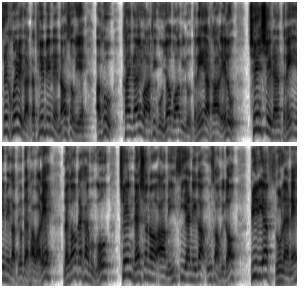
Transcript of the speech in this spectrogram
စစ်ခွေးတွေကတဖြည်းဖြည်းနဲ့နောက်ဆုတ်ရင်အခုခိုင်ကန်းရွာအထိကိုရောက်သွားပြီလို့သတင်းရထားတယ်လို့ချင်းရှေ့တန်းသတင်းအင်းမြစ်ကပြောပြထားပါတယ်။၎င်းတိုက်ခိုက်မှုကိုချင်း National Army CNA ကဦးဆောင်ပြီးတော့ PDF Zolan နဲ့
